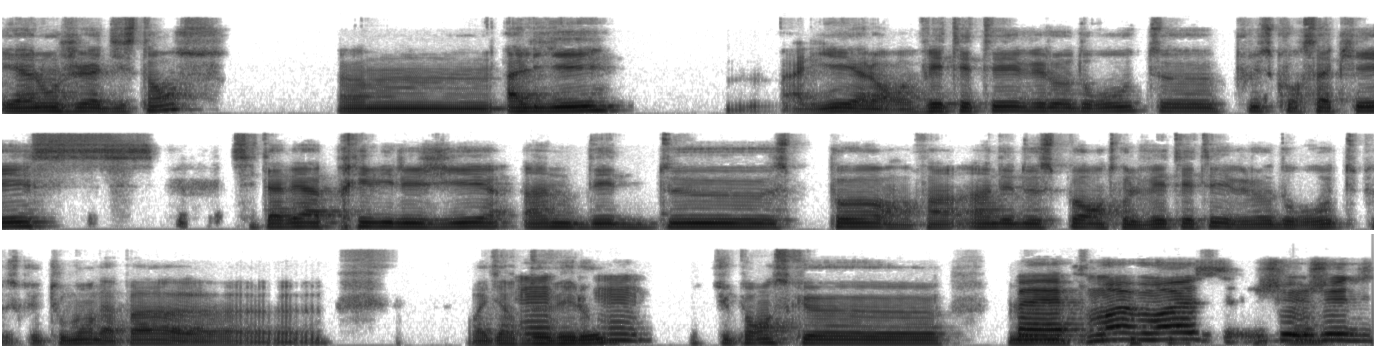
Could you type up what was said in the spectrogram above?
et allonger la distance euh, allié, allié, alors VTT, vélo de route, euh, plus course à pied. Si tu avais à privilégier un des deux sports, enfin un des deux sports entre le VTT et le vélo de route, parce que tout le monde n'a pas, euh, on va dire, deux Mm, vélos, mm. Tu penses que le... Ben, moi, moi, je, je,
